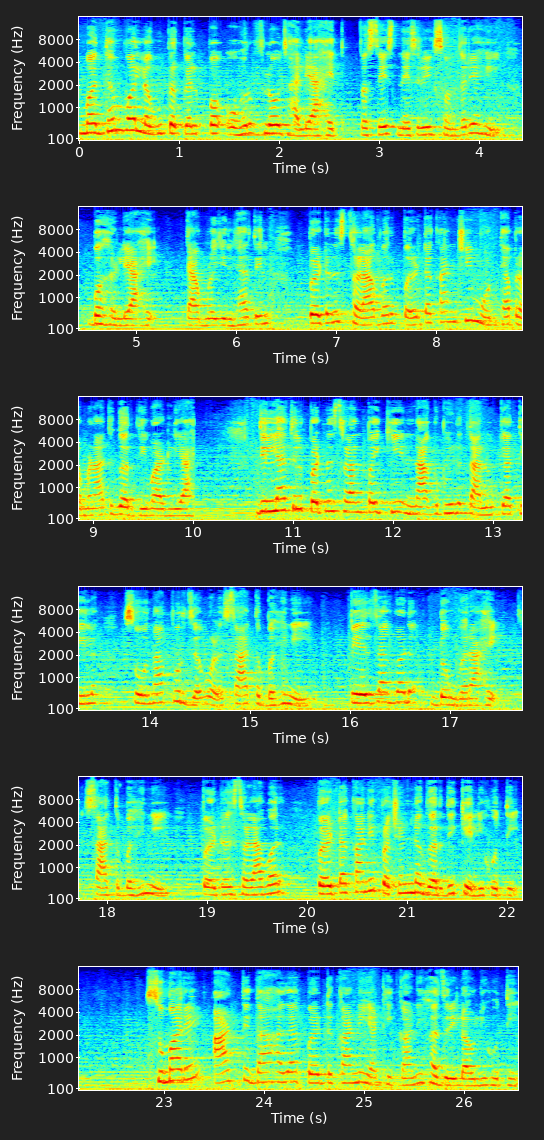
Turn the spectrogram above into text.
मध्यम व लघु प्रकल्प ओव्हरफ्लो झाले आहेत. तसेच नैसर्गिक सौंदर्यही बहरले आहे. त्यामुळे जिल्ह्यातील पर्यटन स्थळावर पर्यटकांची मोठ्या प्रमाणात गर्दी वाढली आहे. जिल्ह्यातील पर्यटनस्थळांपैकी नागभीड तालुक्यातील सोनापूर जवळ सात बहिणी पेरजागड डोंगर आहे. सात बहिणी पर्यटनस्थळावर पर्यटकांनी प्रचंड गर्दी केली होती. सुमारे आठ ते दहा हजार पर्यटकांनी या ठिकाणी हजेरी लावली होती.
